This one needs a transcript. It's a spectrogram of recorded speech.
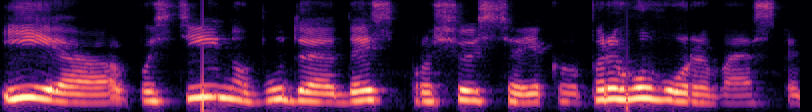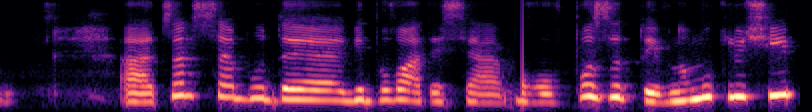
і е, постійно буде десь про щось як переговори вести. Е, Це все буде відбуватися в позитивному ключі.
